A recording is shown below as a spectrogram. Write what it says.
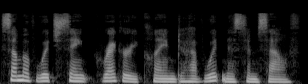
some of which Saint Gregory claimed to have witnessed himself.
